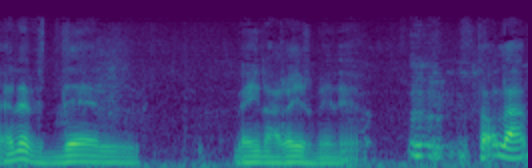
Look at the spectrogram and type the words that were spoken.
אין הבדל בין הריך ביניהם. אותו עולם.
